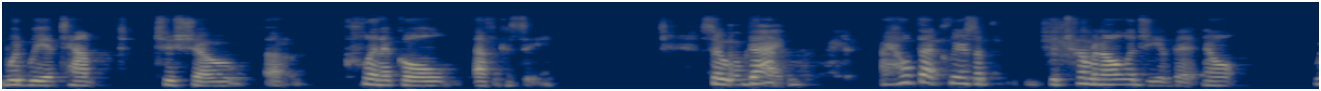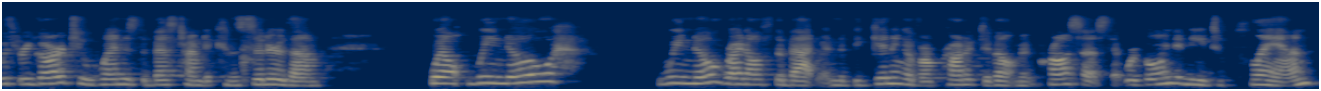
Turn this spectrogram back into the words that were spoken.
would we attempt to show uh, clinical efficacy. So okay. that I hope that clears up the terminology a bit. Now, with regard to when is the best time to consider them, well, we know we know right off the bat in the beginning of our product development process that we're going to need to plan,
